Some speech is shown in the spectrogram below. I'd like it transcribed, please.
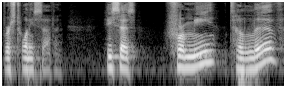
verse 27. He says, For me to live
